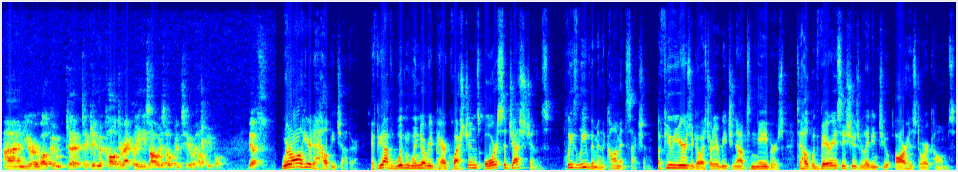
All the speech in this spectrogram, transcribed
uh, and you're welcome to, to give him a call directly. He's always open to help people. Yes. We're all here to help each other. If you have wooden window repair questions or suggestions, please leave them in the comments section. A few years ago, I started reaching out to neighbors to help with various issues relating to our historic homes.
